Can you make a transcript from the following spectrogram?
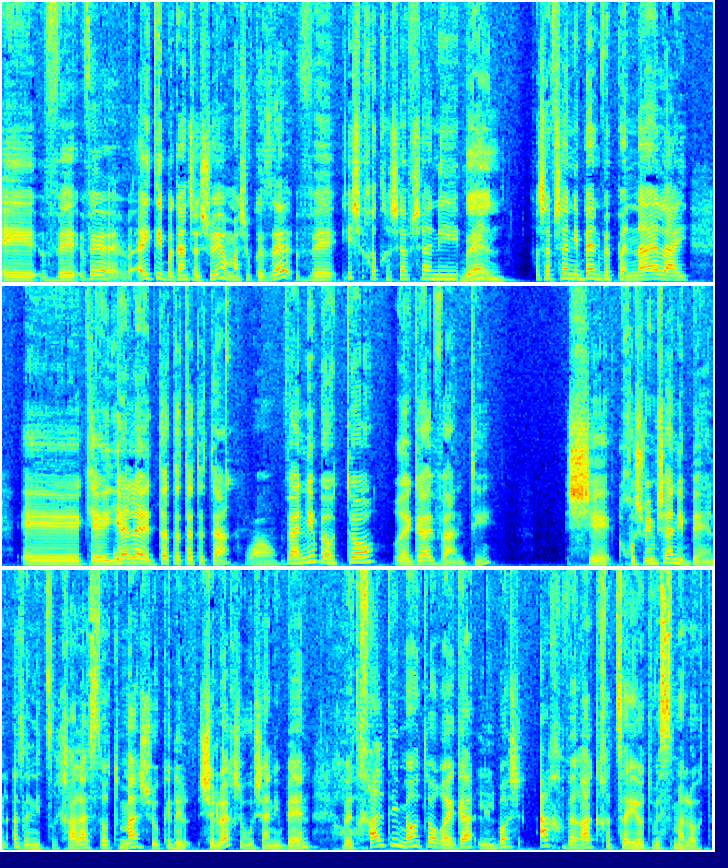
אה, ו- והייתי בגן שעשועים או משהו כזה, ואיש אחד חשב שאני בן. בן, חשב שאני בן, ופנה אליי אה, כילד, טה טה טה טה טה. ואני באותו רגע הבנתי שחושבים שאני בן, אז אני צריכה לעשות משהו כדי שלא יחשבו שאני בן, והתחלתי מאותו רגע ללבוש אך ורק חצאיות ושמלות.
